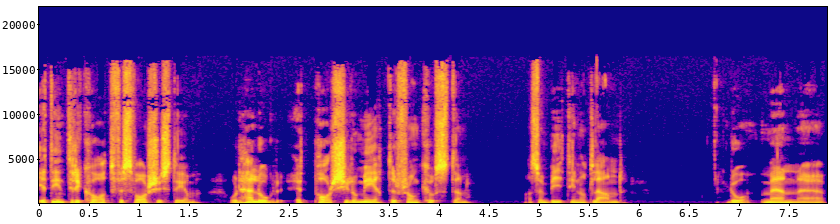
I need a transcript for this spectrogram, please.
Ett intrikat försvarssystem och det här låg ett par kilometer från kusten alltså en bit inåt land. Då, men eh,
